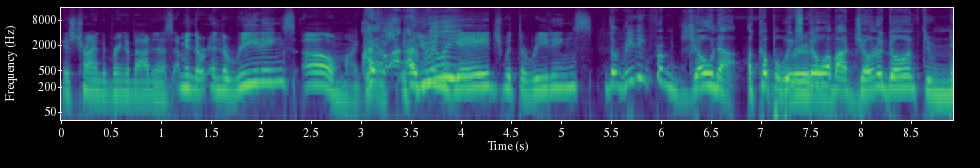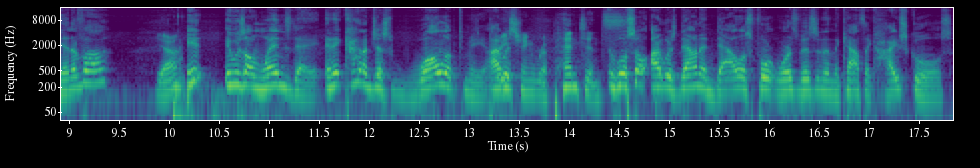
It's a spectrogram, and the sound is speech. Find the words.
is trying to bring about in us. I mean, the in the readings. Oh my gosh! I if you really- engage with the readings, the reading from Jonah a couple weeks Brutal. ago about Jonah going through Nineveh. yeah, It it was on Wednesday, and it kind of just walloped me. I was repentance. well, so I was down in Dallas, Fort Worth, visiting the Catholic high schools,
